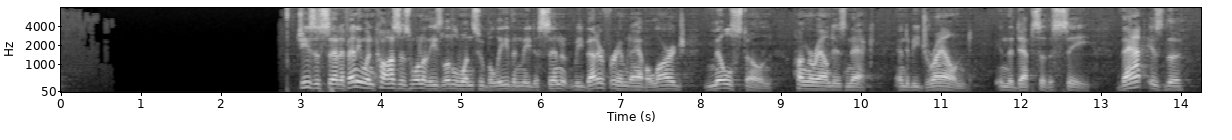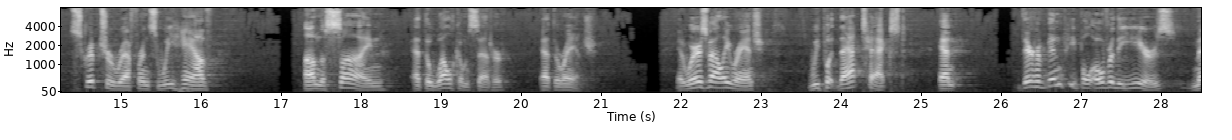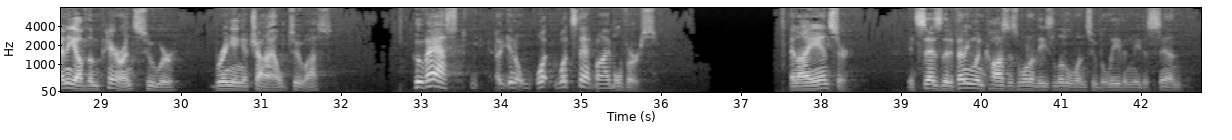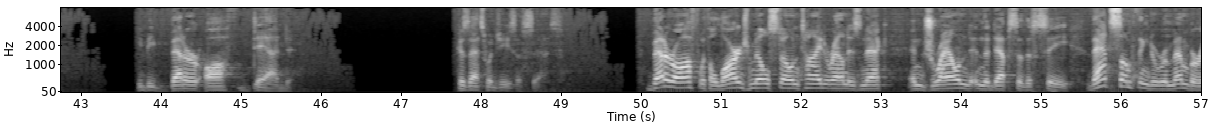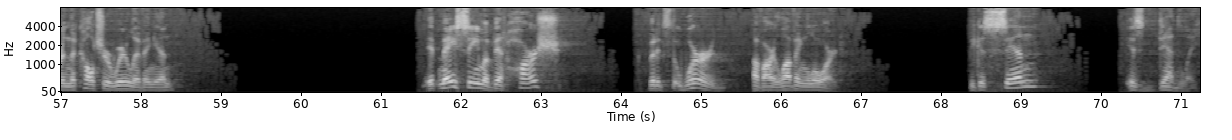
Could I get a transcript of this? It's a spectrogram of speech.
Jesus said, If anyone causes one of these little ones who believe in me to sin, it would be better for him to have a large millstone hung around his neck and to be drowned in the depths of the sea. That is the scripture reference we have on the sign at the Welcome Center at the ranch. At Wears Valley Ranch, we put that text, and there have been people over the years, many of them parents who were bringing a child to us, who've asked, you know, what, what's that Bible verse? And I answer. It says that if anyone causes one of these little ones who believe in me to sin, he'd be better off dead. Because that's what Jesus says. Better off with a large millstone tied around his neck and drowned in the depths of the sea. That's something to remember in the culture we're living in. It may seem a bit harsh, but it's the word of our loving Lord. Because sin is deadly.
